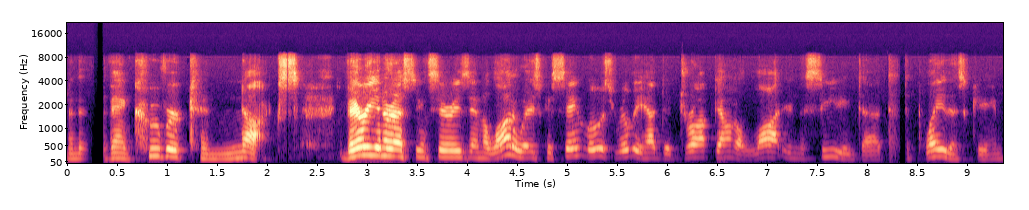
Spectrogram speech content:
and the Vancouver Canucks very interesting series in a lot of ways because St. Louis really had to drop down a lot in the seeding to, to play this game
